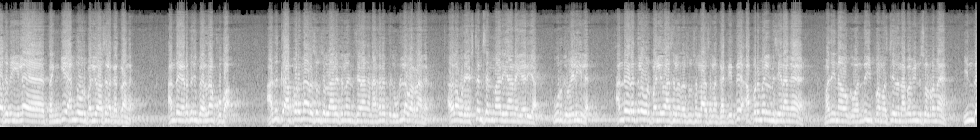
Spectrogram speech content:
பகுதியில் தங்கி அங்க ஒரு பள்ளிவாசலை கட்டுறாங்க. அந்த இடத்துக்கு பேர் தான் குபா. அதுக்கு அப்புறம் தான் ரசூல் சல்லா அலி செல்லம் என்ன நகரத்துக்கு உள்ள வர்றாங்க. அதெல்லாம் ஒரு எக்ஸ்டென்ஷன் மாதிரியான ஏரியா ஊருக்கு வெளியில. அந்த இடத்துல ஒரு பள்ளிவாசலை ரசூல் ஸல்லல்லாஹு கட்டிட்டு அப்புறமேல் என்ன செய்கிறாங்க மதீனாவுக்கு வந்து இப்ப மஸ்ஜித் நபவின்னு சொல்றோமே இந்த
